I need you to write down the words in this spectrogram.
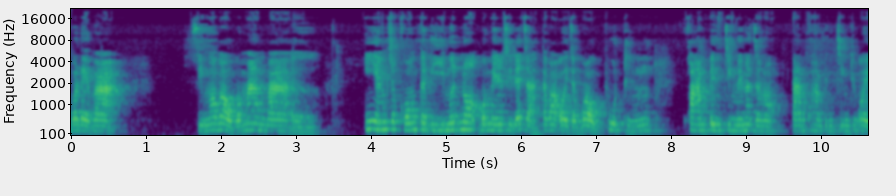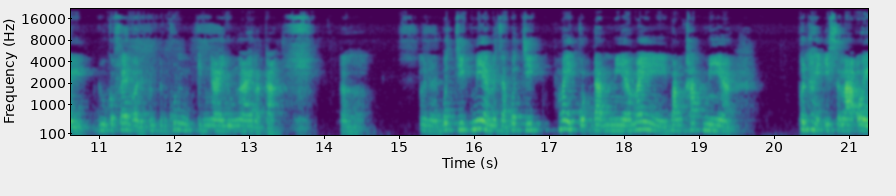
บ่ได้ว่าสิมาเว้าประมาณว่า เอออีหยังเจ้าของก็ดีเมดเนาะบ่แม่นสิได้จ้ะแต่ว่าอ้อยจะเว้าพูดถึงความเป็นจริงเลยนะจ๊ะเนาะตามความเป็นจริงที่อ้อยอยู่กับแฟนอ้อยเนี่ยเพิ่นเป็นคนกินง่ายอยู่ง่ายล่ะกะ เออเออบ่จิกเมียแม่จ้ะบ่จิกไม่กดดันเมียไม่บังคับเมีย เพิ่นให้อิสระอ้อย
